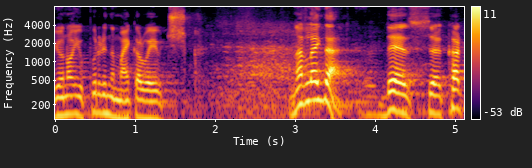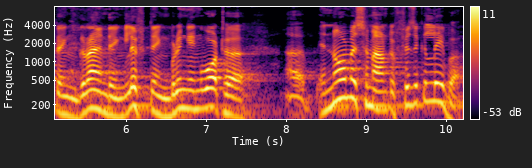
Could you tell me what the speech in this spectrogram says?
you know, you put it in the microwave, not like that. There's uh, cutting, grinding, lifting, bringing water, uh, enormous amount of physical labor.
